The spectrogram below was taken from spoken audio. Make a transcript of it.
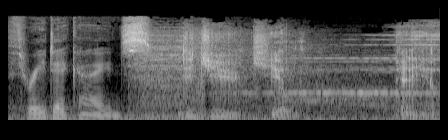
three decades. Did you kill Penny Hill?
